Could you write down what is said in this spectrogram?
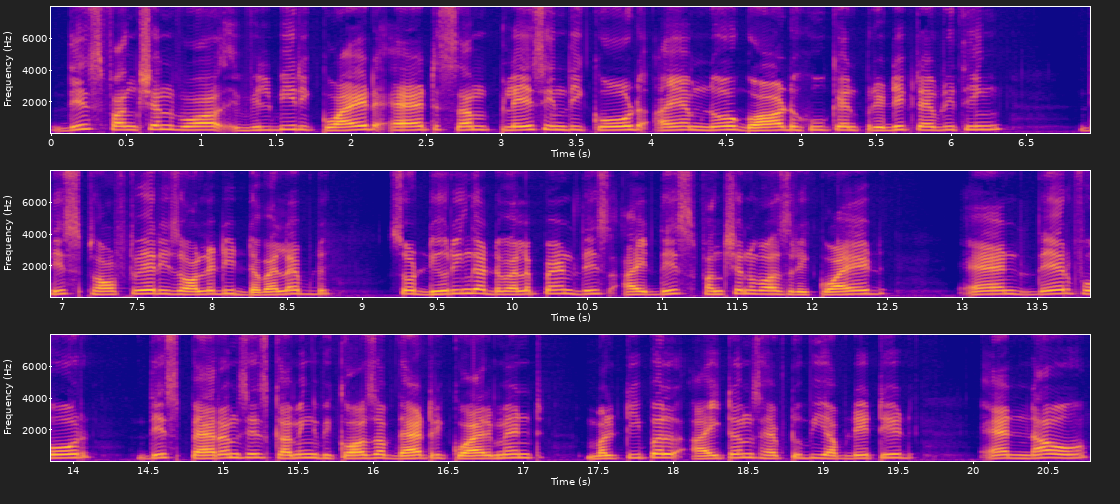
This function will be required at some place in the code. I am no god who can predict everything. This software is already developed. So during the development this I, this function was required. And therefore this params is coming because of that requirement. Multiple items have to be updated. And now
